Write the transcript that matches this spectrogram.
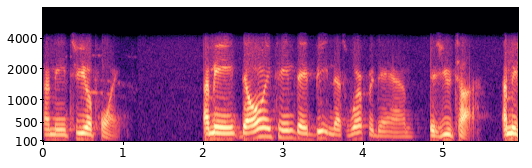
I mean, to your point, I mean, the only team they've beaten that's worth a damn is Utah. I mean,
